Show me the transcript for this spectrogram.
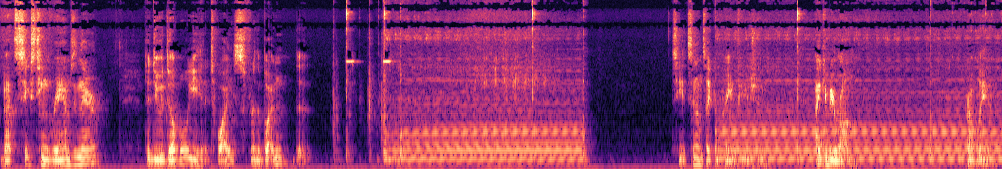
about 16 grams in there. To do a double, you hit it twice for the button. The... See, it sounds like a pre-infusion. I could be wrong. Probably am.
